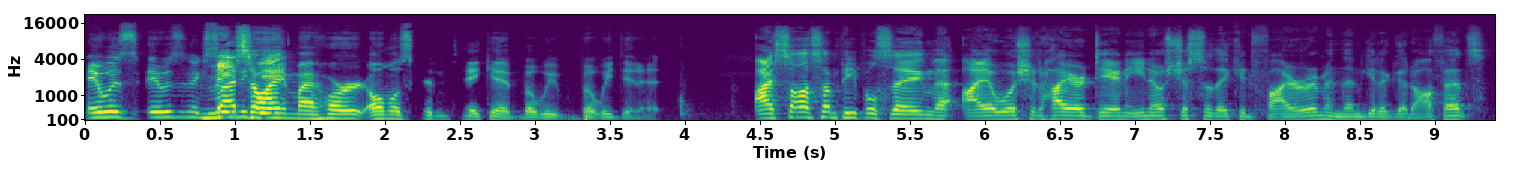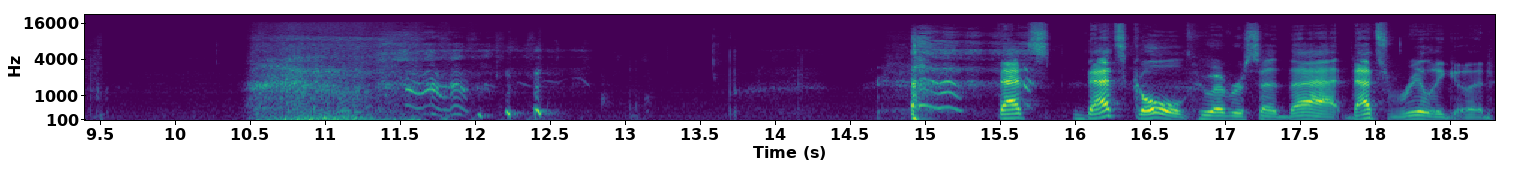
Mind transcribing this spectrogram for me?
It was it was an exciting so I- game. My heart almost couldn't take it, but we but we did it. I saw some people saying that Iowa should hire Dan Enos just so they could fire him and then get a good offense. That's that's gold. Whoever said that, that's really good.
